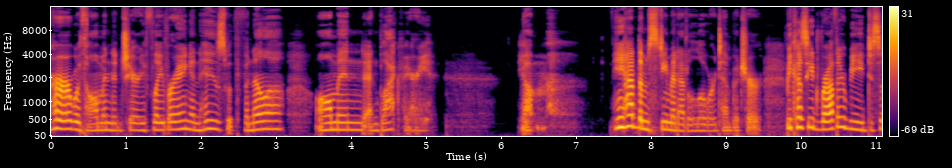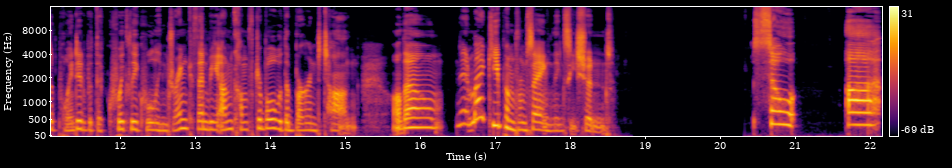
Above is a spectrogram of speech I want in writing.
her with almond and cherry flavoring, and his with vanilla, almond, and blackberry. Yum. He had them steam it at a lower temperature, because he'd rather be disappointed with a quickly cooling drink than be uncomfortable with a burned tongue, although it might keep him from saying things he shouldn't. So, uh,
